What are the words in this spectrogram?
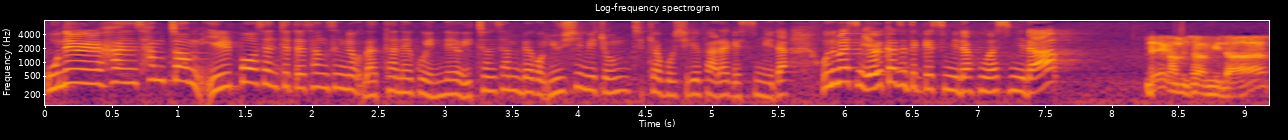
오늘 한 3.1%대 상승력 나타내고 있네요. 2,300원 유심히 좀 지켜보시길 바라겠습니다. 오늘 말씀 여기까지 듣겠습니다. 고맙습니다. 네, 감사합니다.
